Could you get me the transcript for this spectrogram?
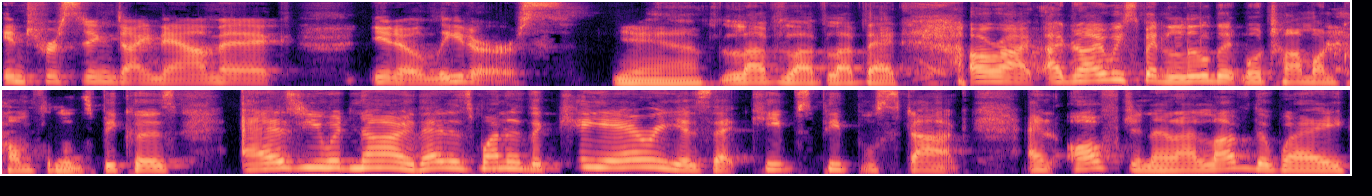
interesting dynamic you know leaders yeah, love, love, love that. All right. I know we spent a little bit more time on confidence because, as you would know, that is one of the key areas that keeps people stuck. And often, and I love the way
